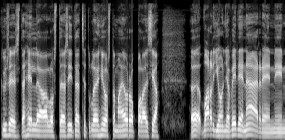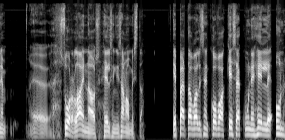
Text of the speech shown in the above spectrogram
kyseisestä helleaallosta ja siitä, että se tulee hiostamaan eurooppalaisia varjoon ja veden ääreen, niin suora lainaus Helsingin Sanomista. Epätavallisen kova kesäkuinen helle on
